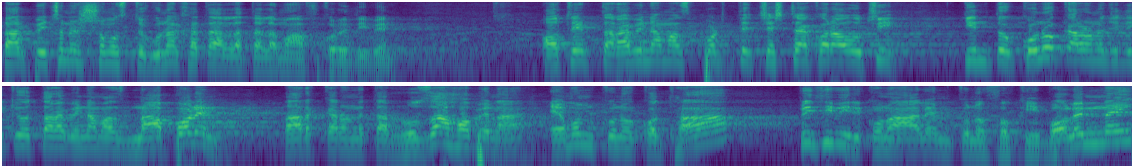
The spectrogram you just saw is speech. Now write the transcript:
তার পেছনের সমস্ত গুনাহ খাতা আল্লাহ তালা মাফ করে দিবেন। অতএব তারাবি নামাজ পড়তে চেষ্টা করা উচিত, কিন্তু কোনো কারণে যদি কেউ তারাবি নামাজ না পড়েন, তার কারণে তার রোজা হবে না, এমন কোনো কথা পৃথিবীর কোনো আলেম, কোনো ফকি বলেন নাই।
